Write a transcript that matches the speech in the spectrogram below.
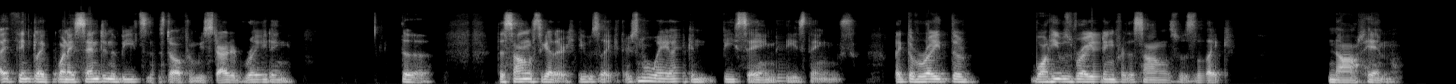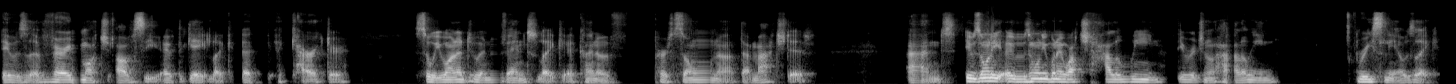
I think like when I sent in the beats and stuff and we started writing the the songs together, he was like, There's no way I can be saying these things. Like the right the what he was writing for the songs was like not him it was a very much obviously out the gate like a, a character so we wanted to invent like a kind of persona that matched it and it was only it was only when i watched halloween the original halloween recently i was like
